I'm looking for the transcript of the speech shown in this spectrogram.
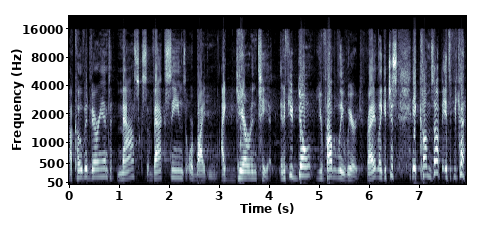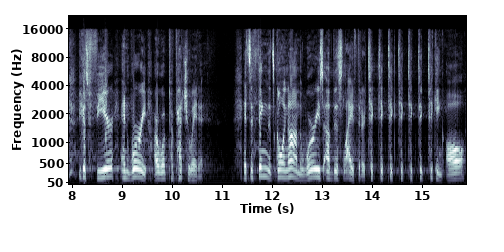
a COVID variant, masks, vaccines, or Biden. I guarantee it. And if you don't, you're probably weird, right? Like it just, it comes up. It's because, because fear and worry are what perpetuate it. It's a thing that's going on, the worries of this life that are tick, tick, tick, tick, tick, tick, ticking all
